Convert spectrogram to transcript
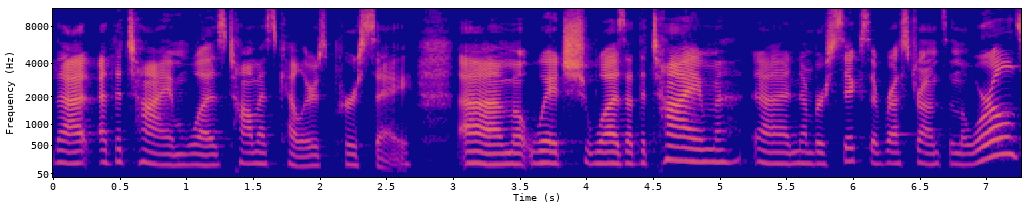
That at the time was Thomas Keller's Per Se, um, which was at the time uh, number six of restaurants in the world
